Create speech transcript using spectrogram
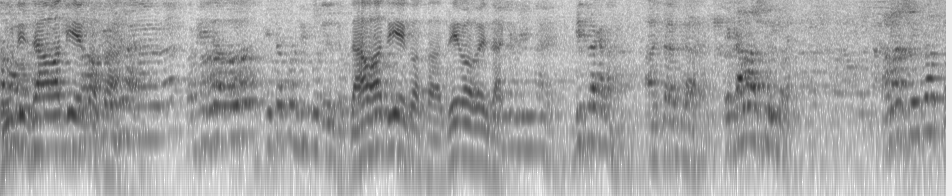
গুলি যাওয়া দিয়ে কথা। এটা বলো এটা তো বিপরীত যাওয়া দিয়ে কথা যেভাবে যাক। বিট লাগে না আচ্ছা আচ্ছা কালার সই কর কালার সই কর তো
